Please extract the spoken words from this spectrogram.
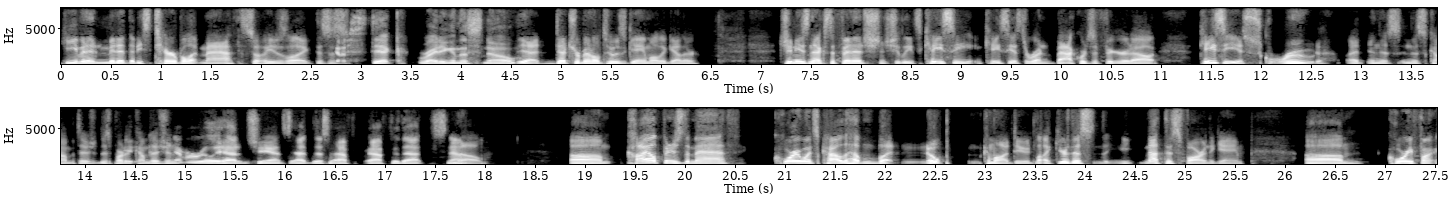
He even admitted that he's terrible at math, so he's like, "This is a stick writing in the snow. yeah detrimental to his game altogether." Jenny's next to finish, and she leads Kaycee, and Kaycee has to run backwards to figure it out. Kaycee is screwed at, in this in this competition, this part of the competition. Never really had a chance at this after after that snap. No. Um, Kyle finished the math. Cory wants Kyle to help him, but nope. Come on, dude. Like you're this not this far in the game. Um, Cory fi-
